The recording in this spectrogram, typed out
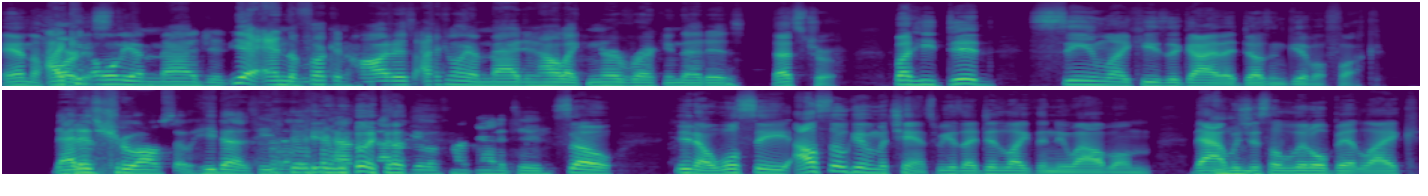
And the hottest I can only imagine. Yeah, and the Mhm. fucking hottest. I can only imagine how like nerve wracking that is. That's true. But he did seem like he's a guy that doesn't give a fuck. That Yeah. is true. Also, he does. He, does He really that I don't does. give a fuck attitude. So, you know, we'll see. I'll still give him a chance because I did like the new album. That was Mhm. just a little bit like,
